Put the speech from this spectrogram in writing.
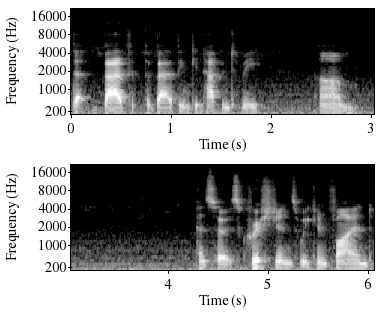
that bad a bad thing can happen to me, um, and so as Christians we can find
